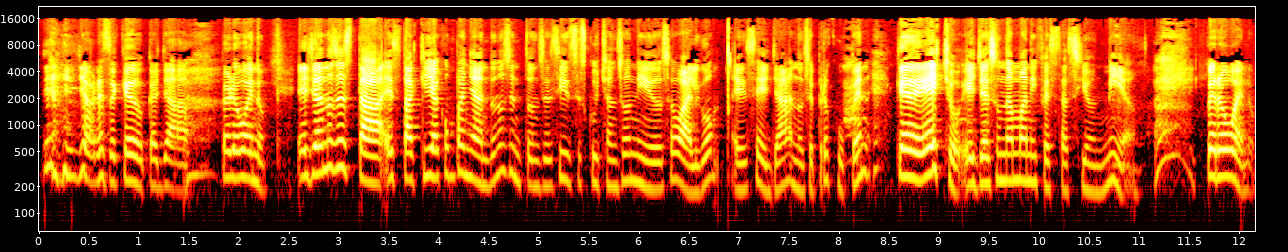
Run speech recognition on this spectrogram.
y ahora se quedó callada. Pero bueno, ella nos está, está aquí acompañándonos, entonces si se escuchan sonidos o algo, es ella, no se preocupen, que de hecho ella es una manifestación mía. Pero bueno,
